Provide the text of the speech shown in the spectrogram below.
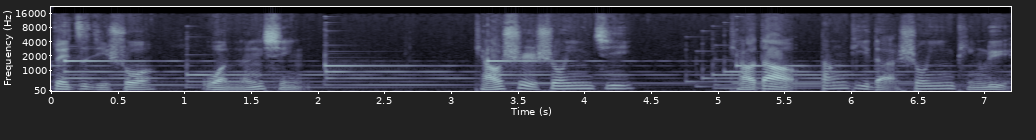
对自己说“我能行”。调试收音机，调到当地的收音频率。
